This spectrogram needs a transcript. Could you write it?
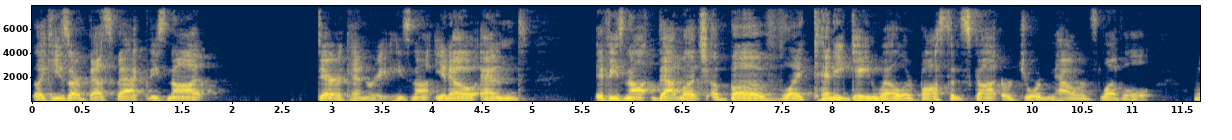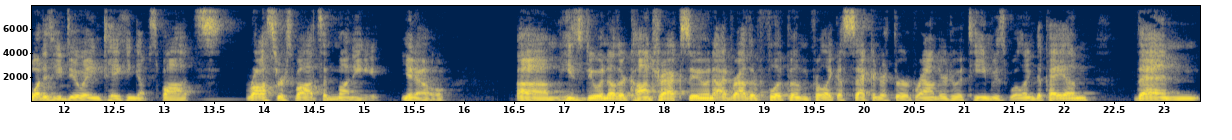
Like he's our best back, but he's not Derrick Henry. He's not, you know, and if he's not that much above like Kenny Gainwell or Boston Scott or Jordan Howard's level, what is he doing taking up spots, roster spots and money, you know? Um, he's due another contract soon. I'd rather flip him for like a second or third rounder to a team who's willing to pay him than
